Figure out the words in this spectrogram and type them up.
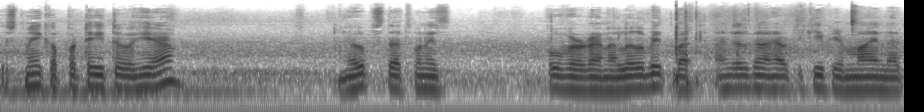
just make a potato here oops that one is overrun a little bit but I'm just gonna have to keep in mind that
